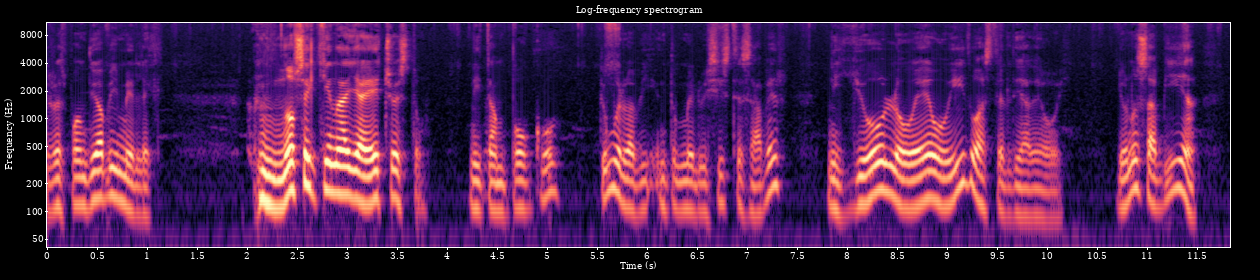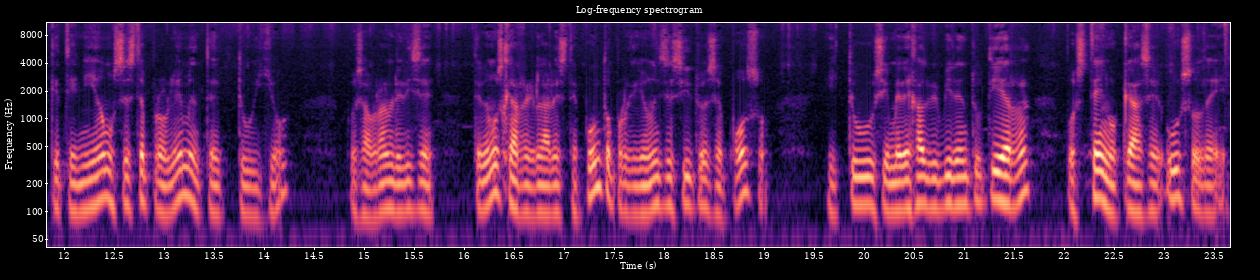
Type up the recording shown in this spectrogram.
respondió Abimelech, no sé quién haya hecho esto, ni tampoco tú me, lo, me lo hiciste saber, ni yo lo he oído hasta el día de hoy. Yo no sabía que teníamos este problema entre tú y yo. Pues Abraham le dice, tenemos que arreglar este punto porque yo necesito ese pozo. Y tú, si me dejas vivir en tu tierra, pues tengo que hacer uso de él.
